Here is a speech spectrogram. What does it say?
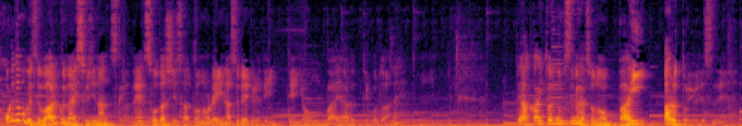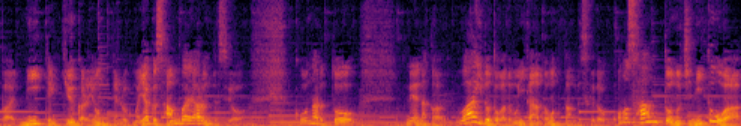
これでも別に悪くない数字なんですけどね。ソダシ里のレイナスレベルで1.4倍あるっていうことはね、うん、で赤い鳥の娘がその倍あるというですね。2.9から4.6、まあ、約3倍あるんですよ。こうなるとねなんかワイドとかでもいいかなと思ったんですけどこの3頭のうち2頭は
